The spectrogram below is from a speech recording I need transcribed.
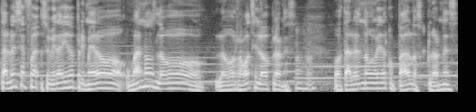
Tal vez se, fue, se hubiera ido primero humanos, luego, luego robots y luego clones. O tal vez no hubiera ocupado los clones.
